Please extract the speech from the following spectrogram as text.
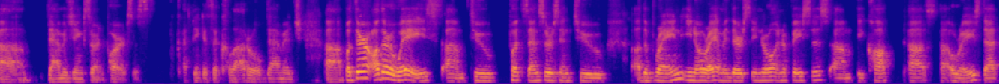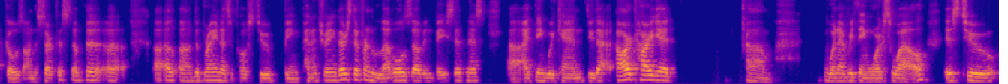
uh, damaging certain parts. It's, I think it's a collateral damage. Uh, but there are other ways um, to put sensors into uh, the brain, you know, right? I mean, there's the neural interfaces, um, the ECoG uh, uh, arrays that goes on the surface of the, uh, uh, uh, the brain as opposed to being penetrating. There's different levels of invasiveness. I think we can do that. Our target um, when everything works well is to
